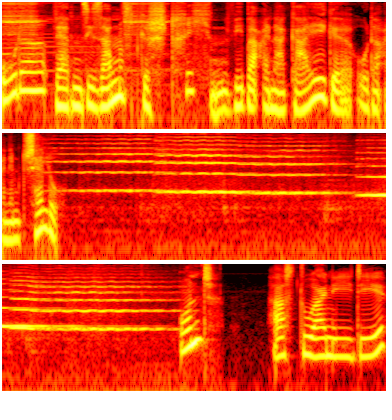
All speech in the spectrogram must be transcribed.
Oder werden sie sanft gestrichen wie bei einer Geige oder einem Cello? Und? Hast du eine Idee?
